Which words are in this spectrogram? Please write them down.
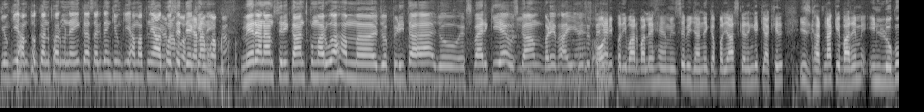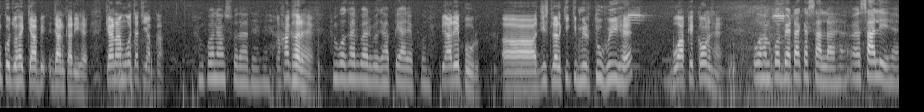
क्योंकि हम तो कंफर्म नहीं कर सकते क्योंकि हम अपने आँखों से? देखे नहीं। मेरा नाम श्रीकांत कुमार हुआ। हम जो पीड़िता है जो एक्सपायर की है उसका हम बड़े भाई हैं। और भी परिवार वाले हैं हम इनसे भी जानने का प्रयास करेंगे कि आखिर इस घटना के बारे में इन लोगों को जो है क्या जानकारी है। क्या नाम हुआ चाची आपका? हमको नाम सुधा देवी। कहाँ घर है? हमको घर बार बिघा प्यारेपुर। प्यारेपुर। जिस लड़की की मृत्यु हुई है वो आपके कौन हैं? वो हमको बेटा का साला है साली है।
